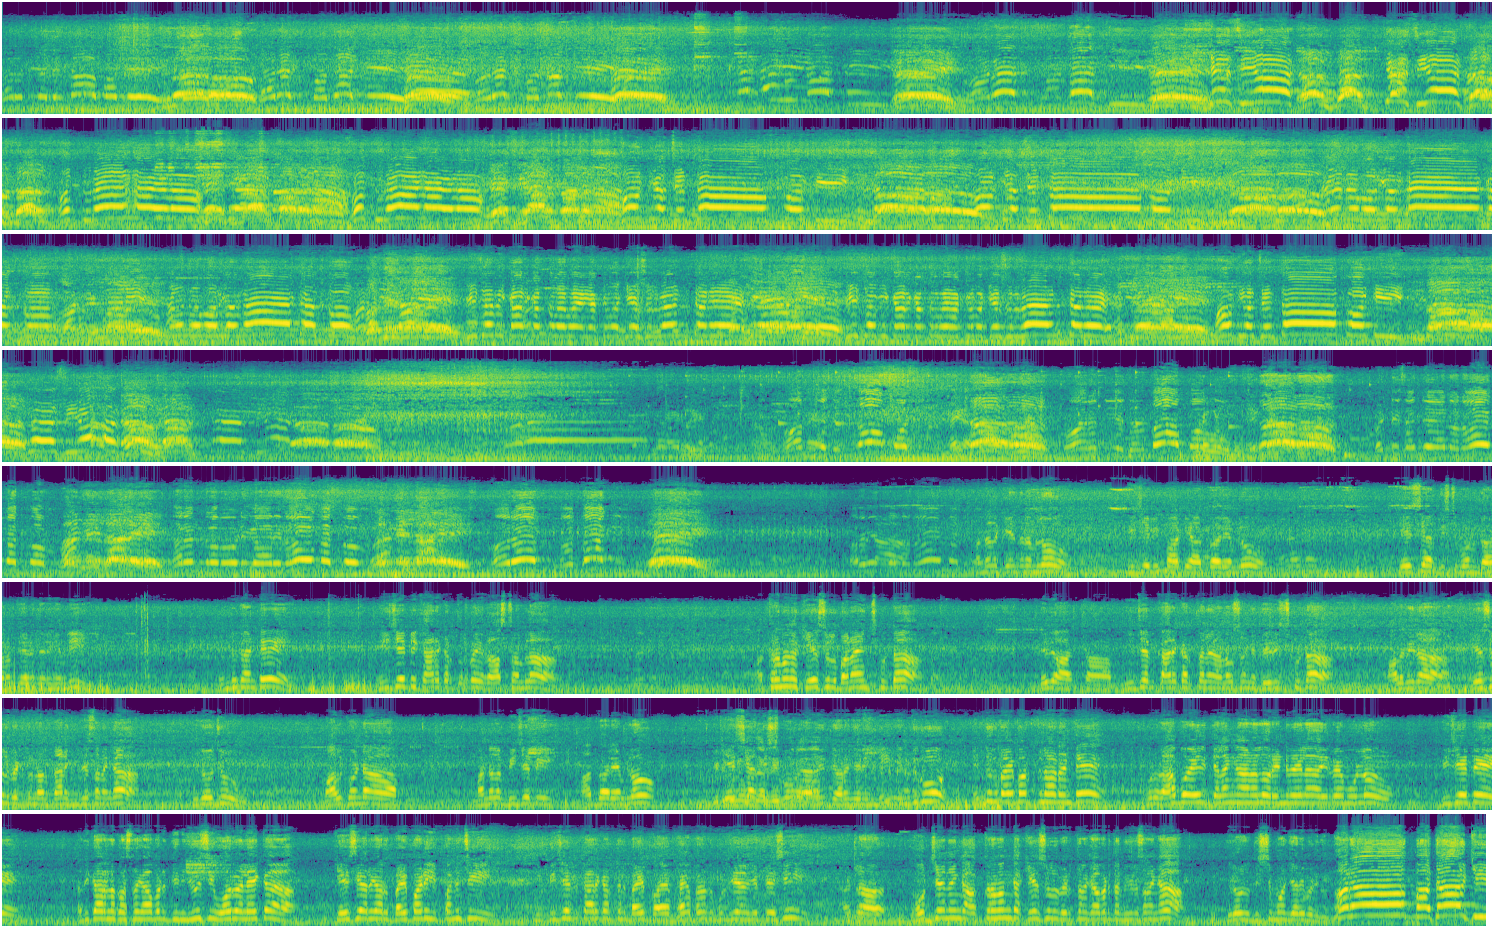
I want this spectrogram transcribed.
Bharatiya Janata party Bharat माता की भारत माता की भारत माता की कैसी कैसी हम భారతీయ జనతా పార్టీ. బండి సంజయ్ అన్న నాయకత్వం. నరేంద్ర మోడీ గారి నాయకత్వం. భారత్ మాతాకి. మండల కేంద్రంలో బీజేపీ పార్టీ ఆధ్వర్యంలో కేసీఆర్ దిష్టిబోను దానం చేయడం జరిగింది. ఎందుకంటే బీజేపీ కార్యకర్తలపై రాష్ట్రంలో అక్రమంగా కేసులు బనాయించుకుంటా లేదా బీజేపీ కార్యకర్తలను అనవసరంగా బెదిరించుకుంటా వాళ్ళ మీద కేసులు పెట్టుకున్నారు. దానికి నిరసనగా ఈరోజు బాల్కొండ మండలం బీజేపీ ఆధ్వర్యంలో కేసీఆర్ దిష్టిబోను గారిని జ్వరం జరిగింది. ఎందుకు ఎందుకు భయపడుతున్నాడంటే ఇప్పుడు రాబోయేది తెలంగాణలో రెండు వేల ఇరవై మూడులో బీజేపీ అధికారంలోకి వస్తుంది కాబట్టి దీన్ని చూసి ఓర్వలేక కేసీఆర్ గారు భయపడి ఇప్పటి నుంచి ఈ బీజేపీ కార్యకర్తలు భయ భయ- భయభ్రాంతి గురి చేయాలని చెప్పేసి ఇట్లా దౌర్జన్యంగా అక్రమంగా కేసులు పెడుతున్నారు కాబట్టి దాని నిరసనగా ఈరోజు దిష్టిమోహన్ జరిగింది భారత్ మాతాకి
